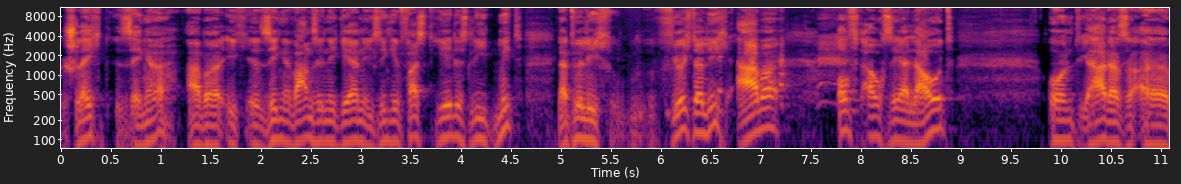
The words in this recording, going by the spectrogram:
Schlechtsänger, aber ich äh, singe wahnsinnig gern. Ich singe fast jedes Lied mit. Natürlich fürchterlich, aber oft auch sehr laut. Und ja, das äh,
